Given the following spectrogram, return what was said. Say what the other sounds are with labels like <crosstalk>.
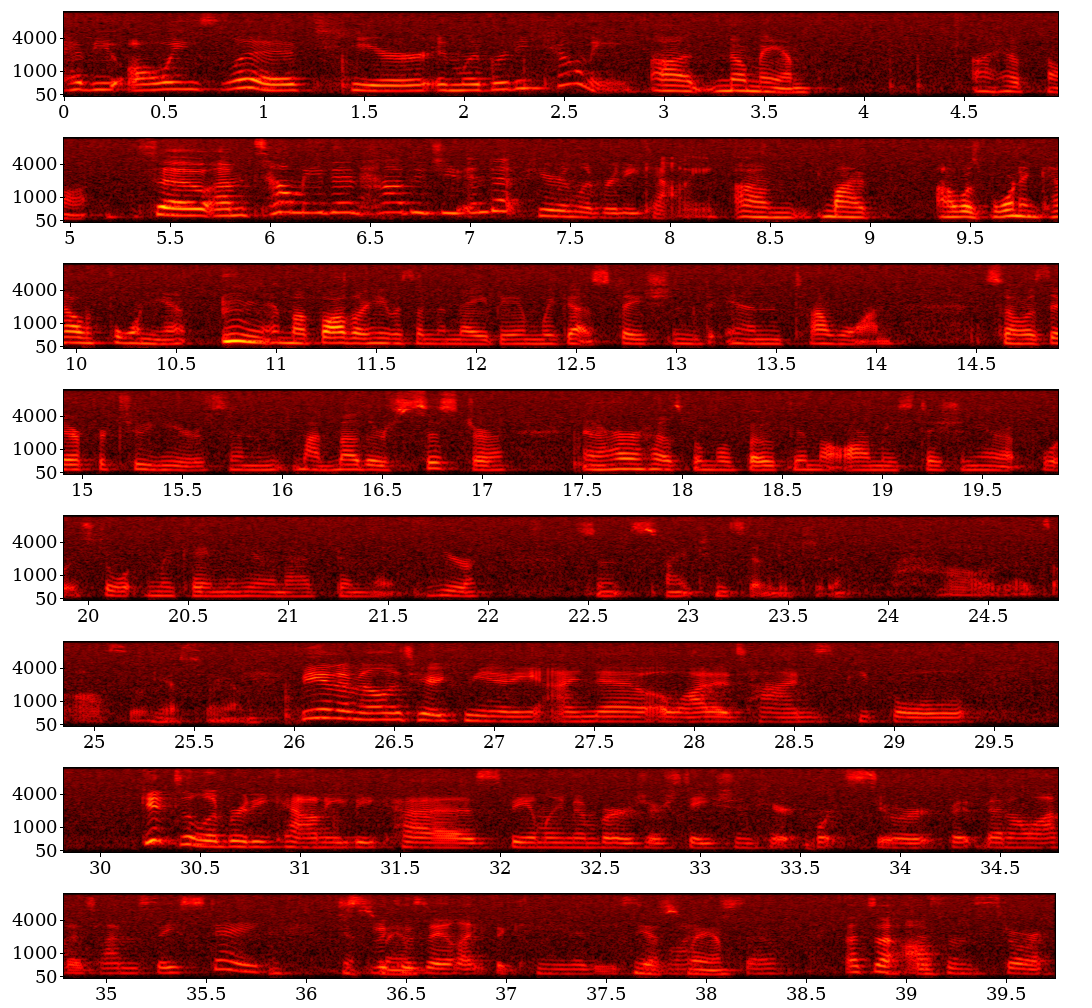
Have you always lived here in Liberty County? Uh, no, ma'am. I have not. So, um, tell me then, how did you end up here in Liberty County? Um, my, I was born in California, <clears throat> and my father, he was in the Navy, and we got stationed in Taiwan. So I was there for two years, and my mother's sister and her husband were both in the Army stationed here at Fort Stewart, and we came here, and I've been here since 1972. Wow, that's awesome. Yes, ma'am. Being a military community, I know a lot of times people get to Liberty County because family members are stationed here at Fort Stewart, but then a lot of times they stay just Yes, because they like the community so Yes, much. So that's an awesome story.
